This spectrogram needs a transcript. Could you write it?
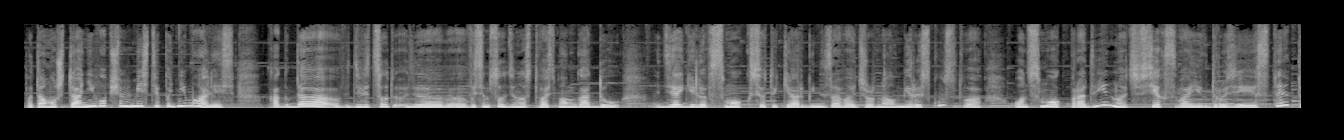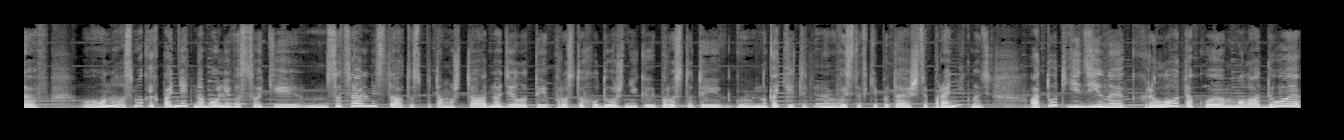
потому что они, в общем, вместе поднимались. Когда в 900, 898 э, году Дягилев смог все-таки организовать журнал «Мир искусства», он смог продвинуть всех своих друзей-эстетов, он смог их поднять на более высокий социальный статус, потому что одно дело ты просто художник и просто ты на какие-то э, выставки пытаешься проникнуть, а тут единое крыло такое молодое,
